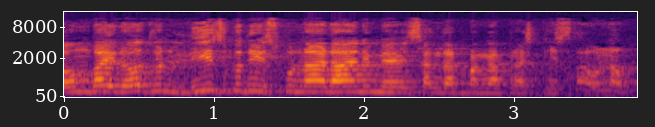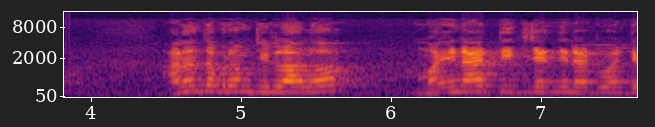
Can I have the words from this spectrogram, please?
తొంభై రోజులు లీజుకు తీసుకున్నాడా అని మేము ఈ సందర్భంగా ప్రశ్నిస్తూ ఉన్నాం. అనంతపురం జిల్లాలో మైనార్టీకి చెందినటువంటి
